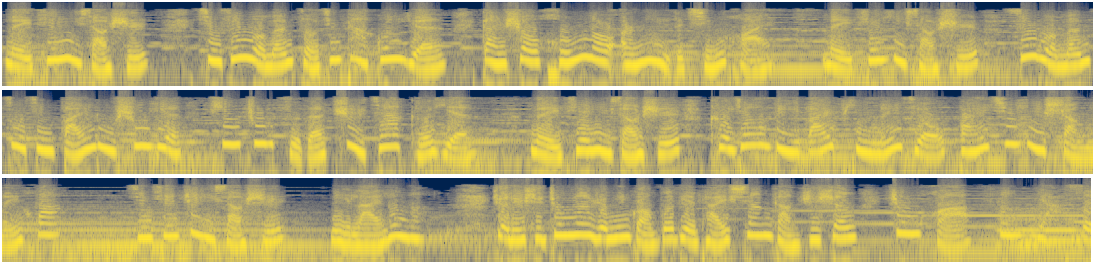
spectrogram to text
每天一小时，请随我们走进大观园，感受红楼儿女的情怀。每天一小时，随我们坐进白鹿书院，听朱子的治家格言。每天一小时，可邀李白品美酒，白居易赏梅花。今天这一小时，你来了吗？这里是中央人民广播电台香港之声《中华风雅颂》。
